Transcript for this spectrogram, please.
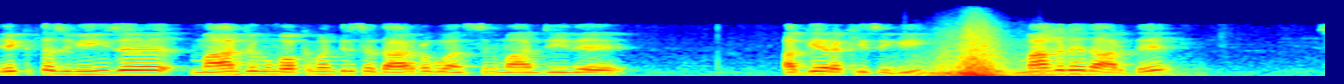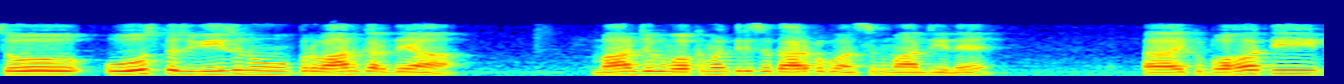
ਇੱਕ ਤਜਵੀਜ਼ ਮਾਨਯੋਗ ਮੁੱਖ ਮੰਤਰੀ ਸਰਦਾਰ ਭਗਵੰਤ ਸਿੰਘ ਮਾਨ ਜੀ ਦੇ ਅੱਗੇ ਰੱਖੀ ਸੀਗੀ। ਮੰਗ ਦੇ ਆਧਾਰ ਤੇ ਸੋ ਉਸ ਤਜਵੀਜ਼ ਨੂੰ ਪ੍ਰਵਾਨ ਕਰਦਿਆਂ ਮਾਨਯੋਗ ਮੁੱਖ ਮੰਤਰੀ ਸਰਦਾਰ ਭਗਵੰਤ ਸਿੰਘ ਮਾਨ ਜੀ ਨੇ ਇੱਕ ਬਹੁਤ ਹੀ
